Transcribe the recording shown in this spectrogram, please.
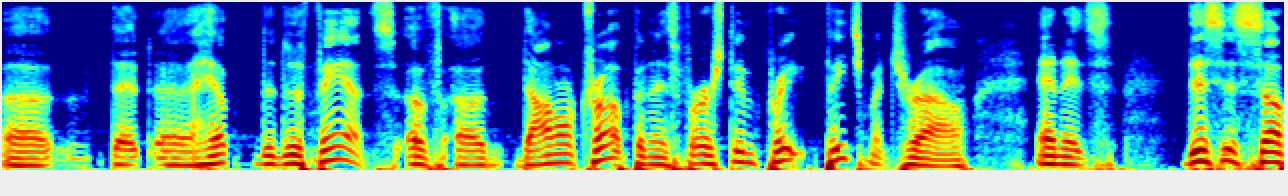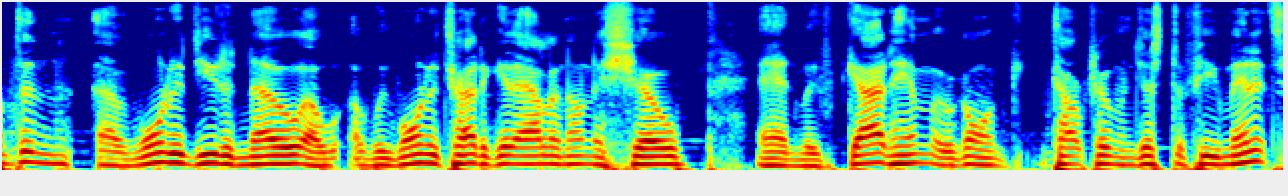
uh, that uh, helped the defense of uh, Donald Trump in his first impeachment trial. And it's this is something I wanted you to know. Uh, we want to try to get Alan on the show, and we've got him. We're going to talk to him in just a few minutes,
